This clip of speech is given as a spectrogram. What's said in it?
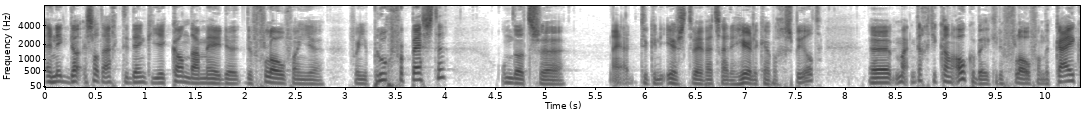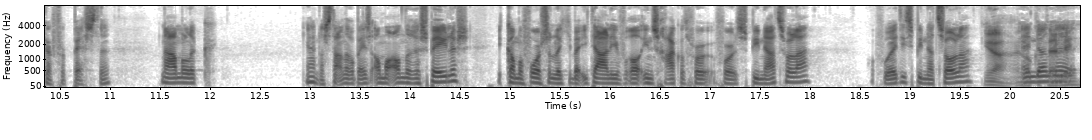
En ik zat eigenlijk te denken, je kan daarmee de, de flow van je, van je ploeg verpesten. Omdat ze, nou ja, natuurlijk in de eerste twee wedstrijden heerlijk hebben gespeeld. Eh, maar ik dacht, je kan ook een beetje de flow van de kijker verpesten. Namelijk, ja, dan staan er opeens allemaal andere spelers. Ik kan me voorstellen dat je bij Italië vooral inschakelt voor, voor Spinazzola. Of hoe heet die, Spinazzola? Ja, en, En dan, eh,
